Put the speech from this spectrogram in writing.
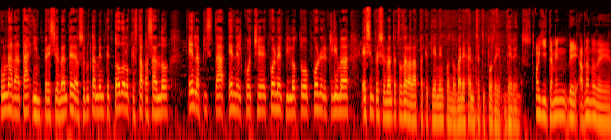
una data impresionante de absolutamente todo lo que está pasando en la pista, en el coche, con el piloto, con el clima. Es impresionante toda la data que tienen cuando manejan este tipo de, de eventos. Oye, y también de, hablando de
